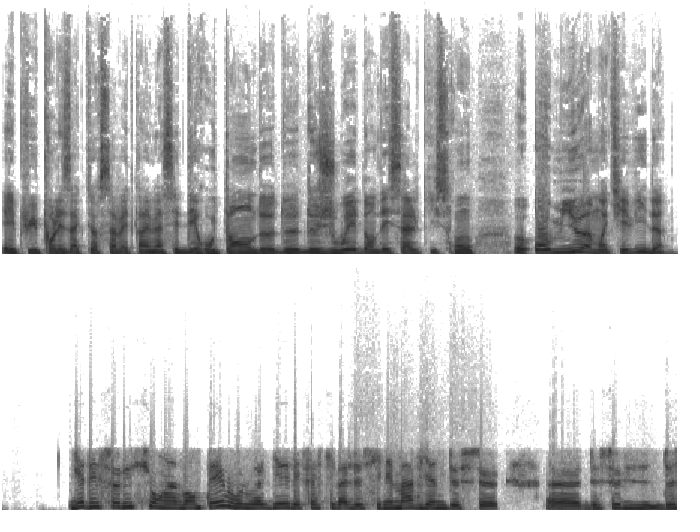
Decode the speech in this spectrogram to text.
et puis pour les acteurs ça va être quand même assez déroutant de, de, jouer dans des salles qui seront euh, au mieux à moitié vides. Il y a des solutions à inventer. Vous le voyez, les festivals de cinéma viennent de se, euh, de se, de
